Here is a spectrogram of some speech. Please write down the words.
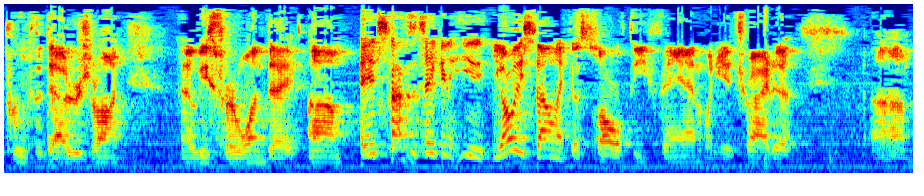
prove the doubters wrong, at least for one day. Um, it's not to take any. You, always sound like a salty fan when you try to um,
